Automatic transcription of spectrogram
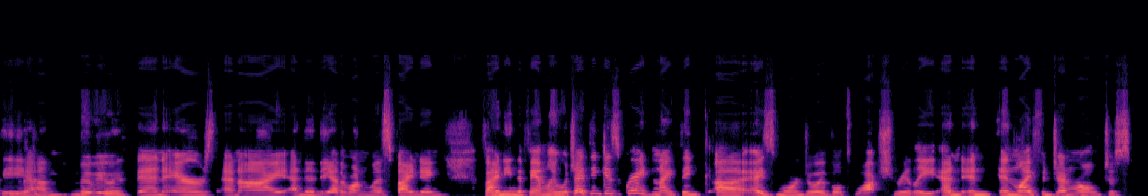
the um, movie with Ben Ayres and I, and then the other one was finding finding the family, which I think is great, and I think uh, is more enjoyable to watch, really, and in in life in general, just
